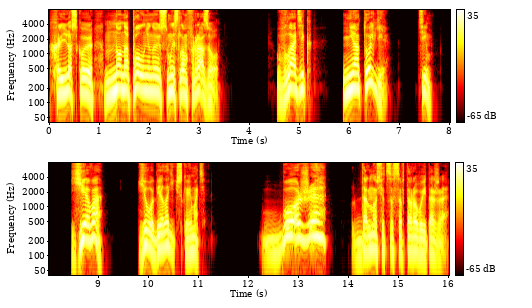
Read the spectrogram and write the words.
хлесткую, но наполненную смыслом фразу. «Владик не от Ольги, Тим. Ева, его биологическая мать». «Боже!» — доносится со второго этажа,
